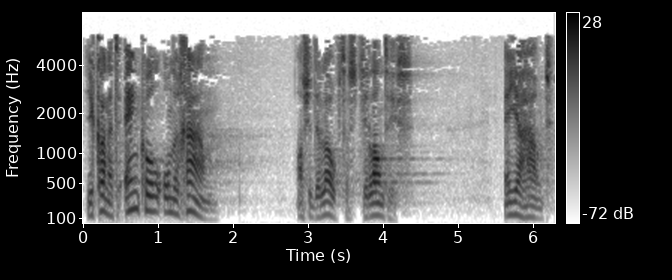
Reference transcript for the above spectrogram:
Je kan het enkel ondergaan. Als je er loopt, als het je land is. En je houdt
